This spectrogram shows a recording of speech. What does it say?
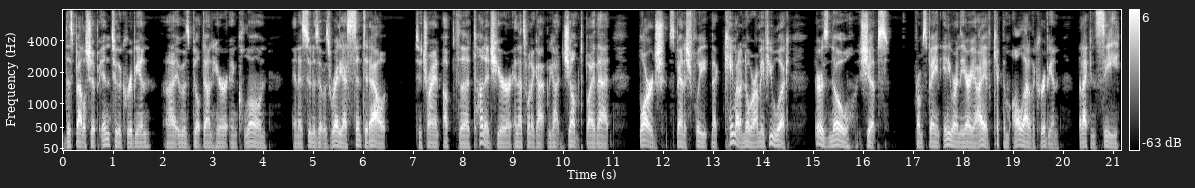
this battleship into the Caribbean. Uh, it was built down here in Cologne. And as soon as it was ready, I sent it out to try and up the tonnage here. And that's when it got, we got jumped by that large Spanish fleet that came out of nowhere. I mean, if you look, there is no ships from Spain anywhere in the area. I have kicked them all out of the Caribbean that I can see.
